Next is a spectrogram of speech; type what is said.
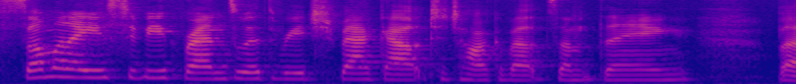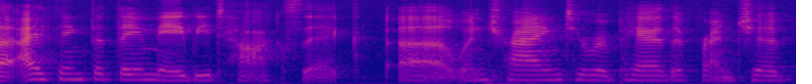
someone I used to be friends with reached back out to talk about something, but I think that they may be toxic. Uh, when trying to repair the friendship,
